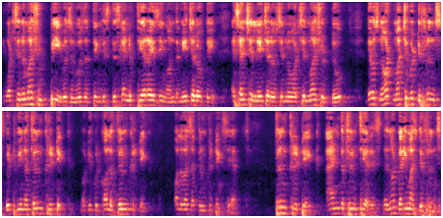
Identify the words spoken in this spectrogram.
what cinema should be was was a thing. This this kind of theorizing on the nature of the essential nature of cinema, what cinema should do. There was not much of a difference between a film critic, what you could call a film critic. All of us are film critics here. Film critic and the film theorist. There's not very much difference.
